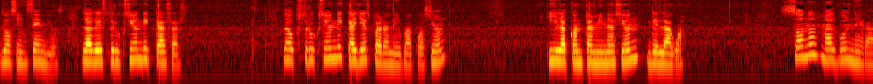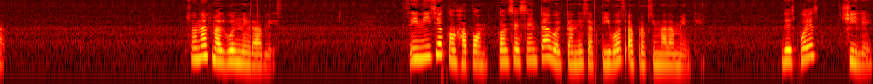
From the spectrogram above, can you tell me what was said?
los incendios, la destrucción de casas, la obstrucción de calles para la evacuación y la contaminación del agua. Zonas más, Zonas más vulnerables. Se inicia con Japón, con 60 volcanes activos aproximadamente. Después, Chile,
